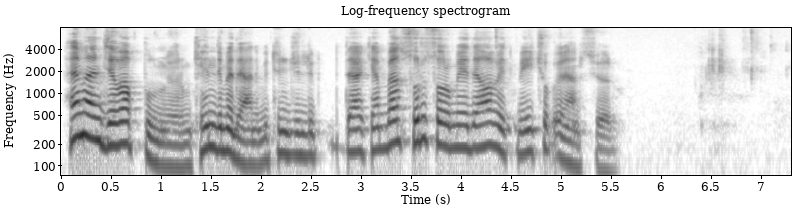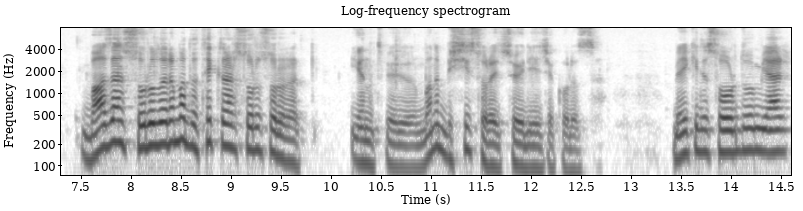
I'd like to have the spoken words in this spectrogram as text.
Hemen cevap bulmuyorum. Kendime de yani bütüncüllük derken ben soru sormaya devam etmeyi çok önemsiyorum. Bazen sorularıma da tekrar soru sorarak yanıt veriyorum. Bana bir şey söyleyecek orası. Belki de sorduğum yer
